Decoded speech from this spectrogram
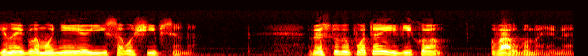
jinai glamonėjo jį savo šypseną. Vestuvių puotai įvyko valgomajame.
